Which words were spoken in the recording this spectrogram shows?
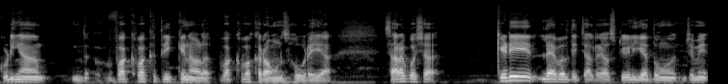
ਕੁੜੀਆਂ ਦ- ਵੱਖ-ਵੱਖ ਤਰੀਕੇ ਨਾਲ ਵੱਖ-ਵੱਖ ਰਾਉਂਡਸ ਹੋ ਰਹੇ ਆ। ਸਾਰਾ ਕੁਝ ਕਿਹੜੇ ਲੈਵਲ ਤੇ ਚੱਲ ਰਿਹਾ ਆਸਟ੍ਰੇਲੀਆ ਤੋਂ? ਜਿਵੇਂ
